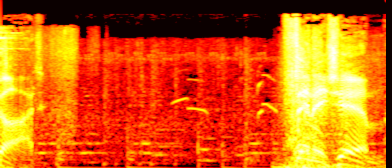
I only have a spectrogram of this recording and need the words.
Headshot. Finish him.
